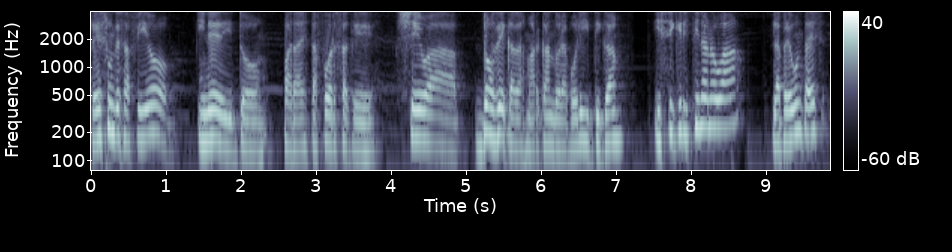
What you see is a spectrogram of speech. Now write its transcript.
es un desafío inédito para esta fuerza que lleva dos décadas marcando la política. Y si Cristina no va, la pregunta es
